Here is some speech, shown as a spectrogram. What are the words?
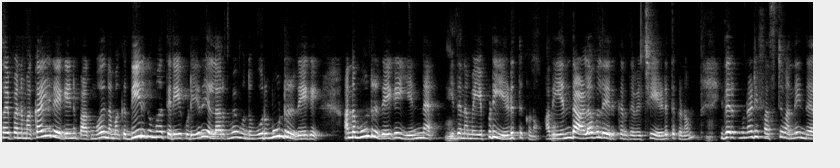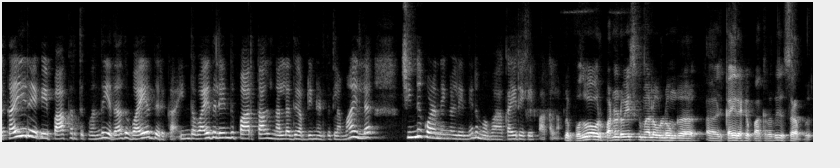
ஸோ இப்போ நம்ம கை ரேகைன்னு பார்க்கும்போது நமக்கு தீர்க்கமாக தெரியக்கூடியது எல்லாருக்குமே இந்த ஒரு மூன்று ரேகை. அந்த மூன்று ரேகை என்ன? இதை நம்ம எப்படி எடுத்துக்கணும்? அது எந்த அளவில் இருக்கிறத வச்சு எடுத்துக்கணும்? இதற்கு முன்னாடி ஃபஸ்ட்டு வந்து இந்த கை ரேகை பார்க்கறதுக்கு வந்து ஏதாவது வயது இருக்கா? இந்த வயதுலேருந்து பார்த்தால் நல்லது அப்படின்னு எடுத்துக்கலாமா? இல்லை சின்ன குழந்தைங்கள்லேருந்தே நம்ம வ- கை ரேகை பார்க்கலாம். இல்லை பொதுவாக ஒரு பன்னெண்டு வயசுக்கு மேலே உள்ளவங்க கைரேகை பார்க்குறது சிறப்பு.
